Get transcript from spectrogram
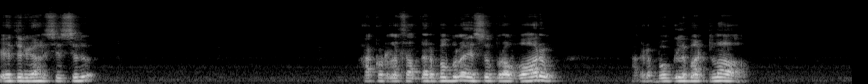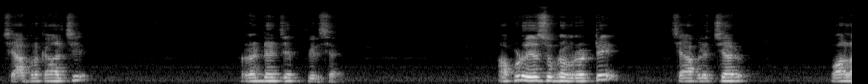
పేతురు గారి శిష్యులు అక్కడున్న సందర్భంలో యేసుప్రభు వారు అక్కడ బొగ్గుల మట్లో చేపలు కాల్చి రండి అని చెప్పి పిలిచారు. అప్పుడు యేసుప్రభు రొట్టి చేపలు ఇచ్చారు. వాళ్ళ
